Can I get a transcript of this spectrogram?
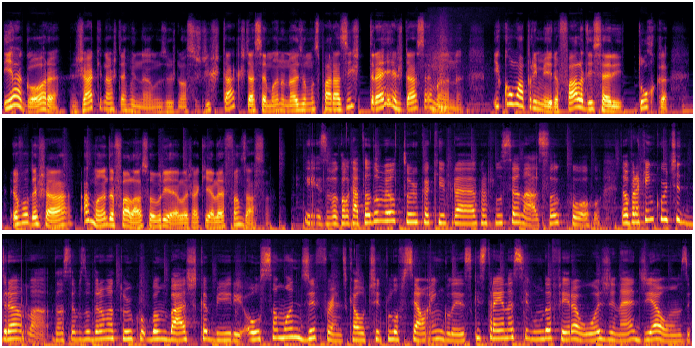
E agora, já que nós terminamos os nossos destaques da semana, nós vamos para as estreias da semana. E como a primeira fala de série turca, eu vou deixar a Amanda falar sobre ela, já que ela é fanzaça. Isso, vou colocar todo o meu turco aqui pra, pra funcionar, socorro. Então, pra quem curte drama, nós temos o drama turco Bombástica Beauty, ou Someone Different, que é o título oficial em inglês, que estreia na segunda-feira, hoje, né, dia 11.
